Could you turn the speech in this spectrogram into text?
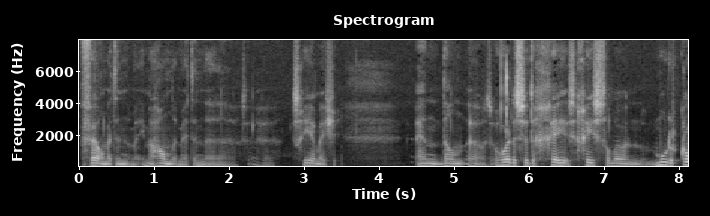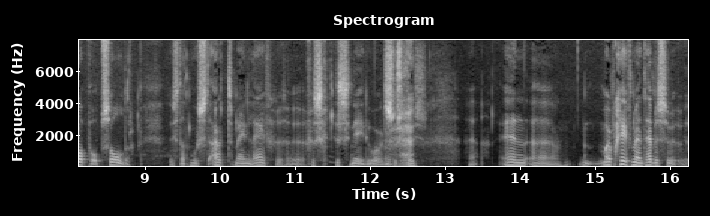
vel met een, in mijn handen met een eh, scheermesje. En dan hoorde ze de ge- geest van mijn moeder kloppen op zolder. Dus dat moest uit mijn lijf ge- ges- gesneden worden. Serieus? En, eh, maar op een gegeven moment hebben ze,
